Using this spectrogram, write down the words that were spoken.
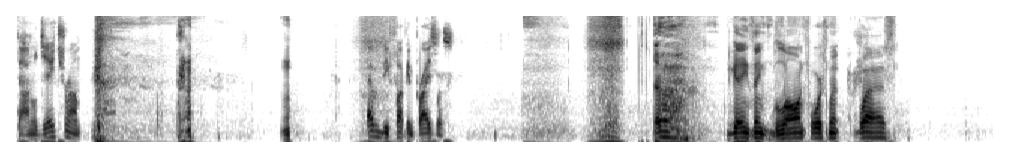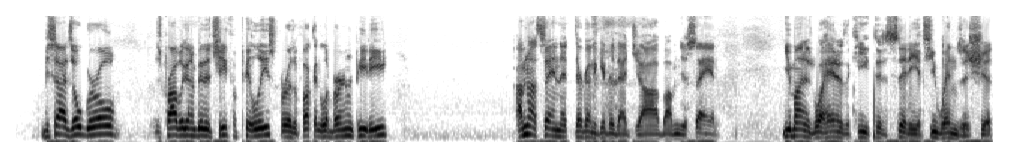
Donald J. Trump. that would be fucking priceless. You got anything law enforcement wise? Besides, old girl is probably going to be the chief of police for the fucking La Vergne PD. I'm not saying that they're going to give her that job. I'm just saying you might as well hand her the key to the city if she wins this shit.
